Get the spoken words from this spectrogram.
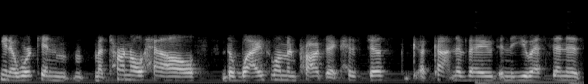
you know work in maternal health. The Wise Woman Project has just gotten a vote in the U.S. Senate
